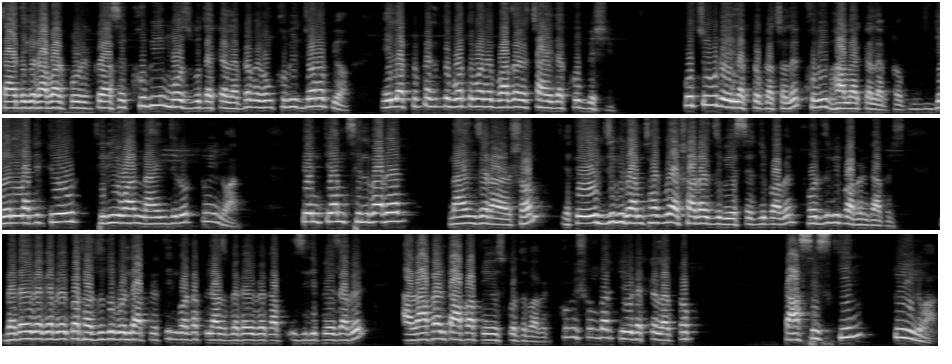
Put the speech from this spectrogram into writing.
চারিদিকে রাবার প্রোটেক্ট করা আছে। খুবই মজবুত একটা ল্যাপটপ এবং খুবই জনপ্রিয়। এই ল্যাপটপটা কিন্তু বর্তমানে বাজারের চাহিদা খুব বেশি। প্রচুর এই ল্যাপটপটা চলে। খুবই ভালো একটা laptop Dell Latitude three one nine zero two in one Pentium সিলভারের নাইন জেনারেশন এতে এইট জিবি র্যাম থাকবে, একশো আঠাশ জিবি এসএসডি পাবেন ফোর জিবি পাবেন গ্রাফিক্স ব্যাটারি ব্যাকআপের কথা যদি বলি, আপনি তিন ঘণ্টা প্লাস ব্যাটারি ব্যাকআপ ইজিলি পেয়ে যাবেন। আর রাফ অ্যান্ড টাফ আপনি ইউজ করতে পারবেন। খুবই সুন্দর কিউট একটা laptop touch screen two in one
